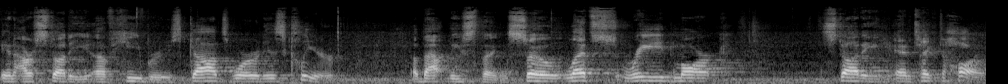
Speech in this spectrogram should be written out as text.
in our study of Hebrews. God's Word is clear about these things. So let's read Mark study and take to heart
